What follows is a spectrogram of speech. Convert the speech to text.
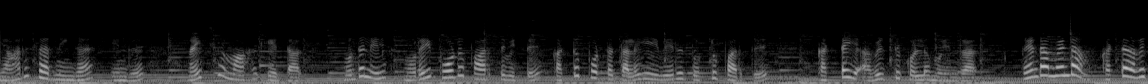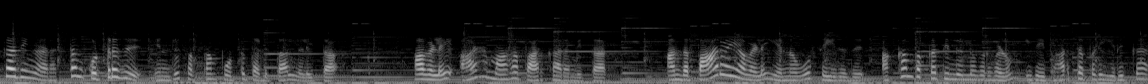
யாரு சார் நீங்க? என்று நைச்சியமாக கேட்டாள். முதலில் முறைப்போடு பார்த்துவிட்டு கட்டுப்போட்ட தலையை வேறு தொட்டு பார்த்து கட்டை அவிழ்த்து கொள்ள முயன்றார் வேண்டாம் வேண்டாம் கட்டை அவிக்காதீங்க ரத்தம் கொட்டுறது என்று சத்தம் போட்டு தடுத்தாள் லலிதா. அவளை ஆழமாக பார்க்க ஆரம்பித்தார். அந்த பார்வை அவளை என்னவோ செய்தது. அக்கம் பக்கத்தில் உள்ளவர்களும் இதை பார்த்தபடி இருக்க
